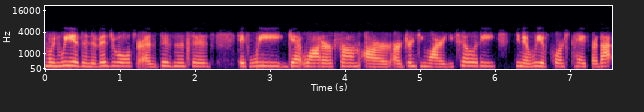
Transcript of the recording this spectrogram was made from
when we as individuals or as businesses, if we get water from our, our drinking water utility, you know, we of course pay for that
